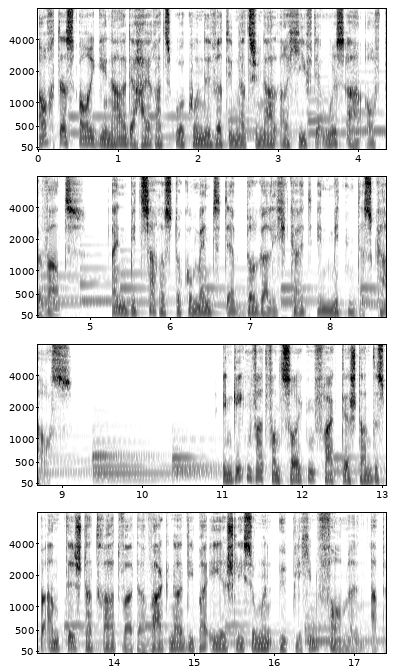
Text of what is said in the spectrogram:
Auch das Original der Heiratsurkunde wird im Nationalarchiv der USA aufbewahrt. Ein bizarres Dokument der Bürgerlichkeit inmitten des Chaos. In Gegenwart von Zeugen fragt der Standesbeamte Stadtrat Walter Wagner die bei Eheschließungen üblichen Formeln ab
